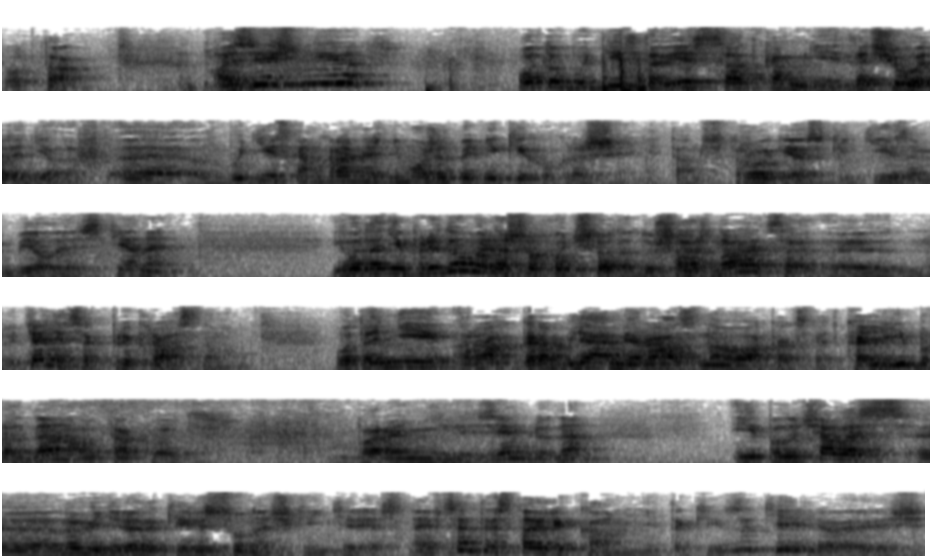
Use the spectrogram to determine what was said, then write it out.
вот так. А здесь нет. Вот у буддистов есть сад камней. Для чего это дело? В, э, в буддийском храме же не может быть никаких украшений. Там строгий аскетизм, белые стены. И вот они придумали, что хоть что-то, душа же нравится, э, тянется к прекрасному. Вот они граблями разного, как сказать, калибра, да, вот так вот боронили землю, да, и получалось, э, ну, видели, такие рисуночки интересные. И в центре ставили камни, такие затейливые вещи.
